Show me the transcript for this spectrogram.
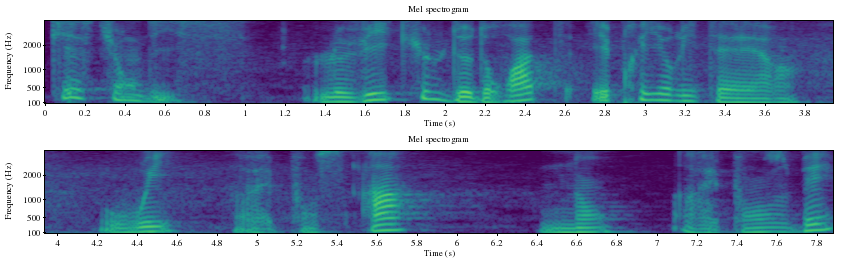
Question 10. Le véhicule de droite est prioritaire Oui, réponse A. Non, réponse B.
